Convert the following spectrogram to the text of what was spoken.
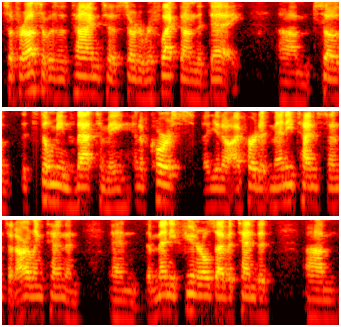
So for us, it was a time to sort of reflect on the day. Um, so it still means that to me. And of course, uh, you know, I've heard it many times since at Arlington and and the many funerals I've attended. Um,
